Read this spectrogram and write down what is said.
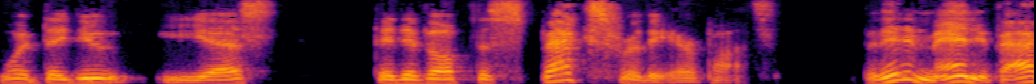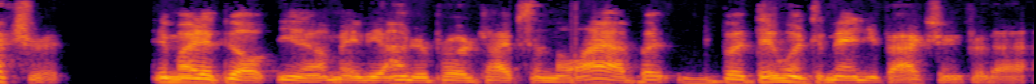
What they do? Yes, they developed the specs for the AirPods, but they didn't manufacture it. They might have built, you know, maybe 100 prototypes in the lab, but but they went to manufacturing for that.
